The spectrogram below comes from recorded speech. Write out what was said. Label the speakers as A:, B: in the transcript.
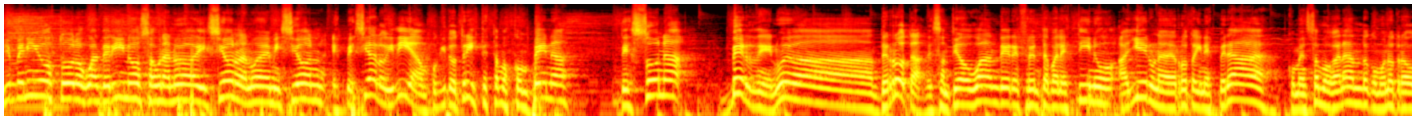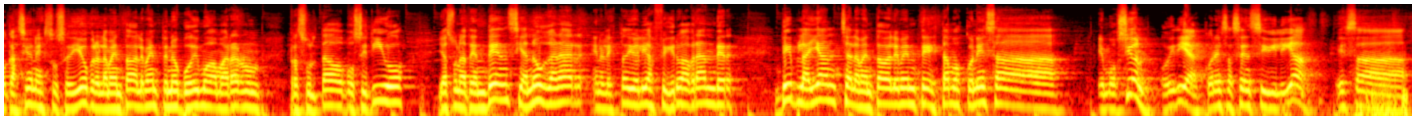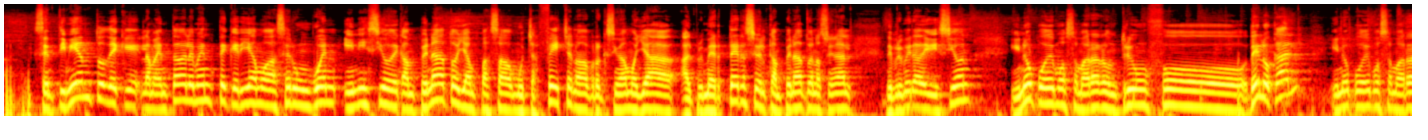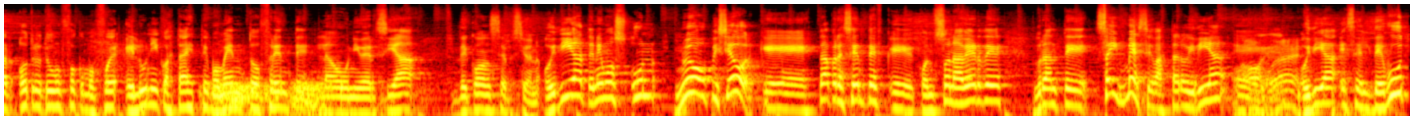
A: Bienvenidos todos los guanderinos a una nueva edición, una nueva emisión especial hoy día, un poquito triste, estamos con pena, de zona verde, nueva derrota de Santiago Wander frente a Palestino. Ayer una derrota inesperada, comenzamos ganando como en otras ocasiones sucedió, pero lamentablemente no pudimos amarrar un resultado positivo. Ya es una tendencia no ganar en el Estadio Elías Figueroa Brander de Playa Ancha. Lamentablemente estamos con esa emoción hoy día, con esa sensibilidad, ese sentimiento de que lamentablemente queríamos hacer un buen inicio de campeonato, ya han pasado muchas fechas, nos aproximamos ya al primer tercio del campeonato nacional de primera división y no podemos amarrar un triunfo de local y no podemos amarrar otro triunfo como fue el único hasta este momento frente a la Universidad de Concepción. Hoy día tenemos un nuevo auspiciador que está presente eh, con Zona Verde durante seis meses va a estar hoy día. Eh, hoy día es el debut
